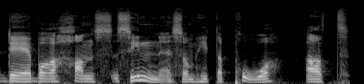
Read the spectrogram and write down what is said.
det är bara hans sinne som hittar på att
